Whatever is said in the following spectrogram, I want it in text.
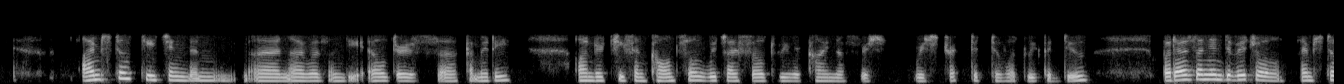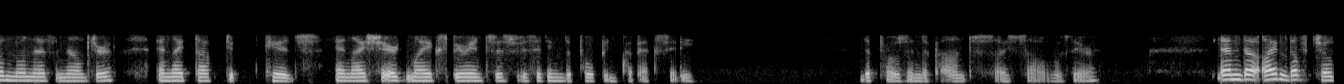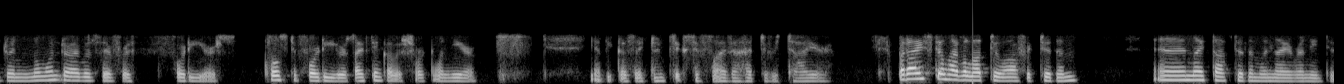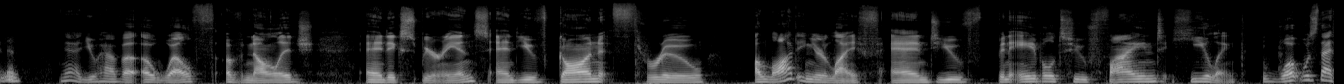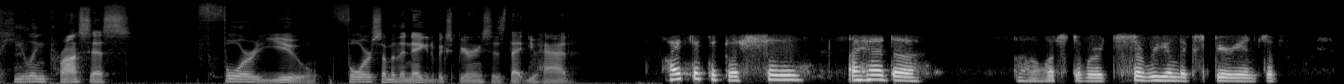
I'm still teaching them, and I was on the elders uh, committee under chief and council, which I felt we were kind of res- restricted to what we could do. But as an individual, I'm still known as an elder, and I talk to kids, and I shared my experiences visiting the Pope in Quebec City the pros and the cons I saw was there. And uh, I love children. No wonder I was there for 40 years, close to 40 years. I think I was short one year. Yeah, because I turned 65, I had to retire. But I still have a lot to offer to them, and I talk to them when I run into them. Yeah, you have a, a wealth of knowledge and experience, and you've gone through a lot in your life, and you've been able to find healing. What was that healing process for you for some of the negative experiences that you had? I think it was so. I had a, uh, what's the word, surreal experience of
